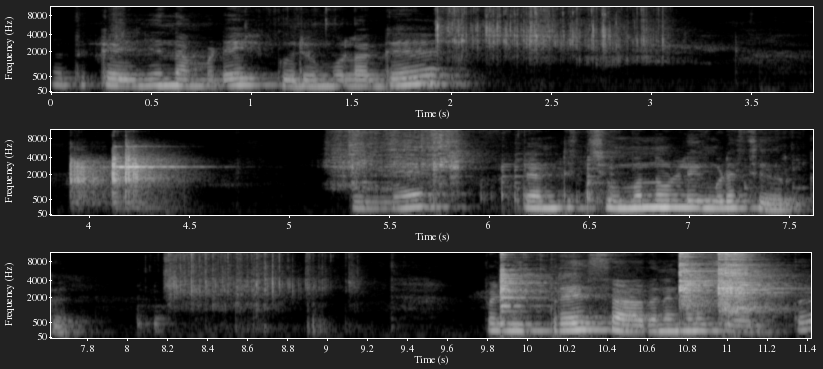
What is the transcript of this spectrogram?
അത് കഴിഞ്ഞ് നമ്മുടെ കുരുമുളക്. പിന്നെ രണ്ട് ചുമന്നുള്ളിയും കൂടെ ചേർക്ക്. അപ്പോൾ ഇത്രയും സാധനങ്ങൾ ചേർത്ത്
